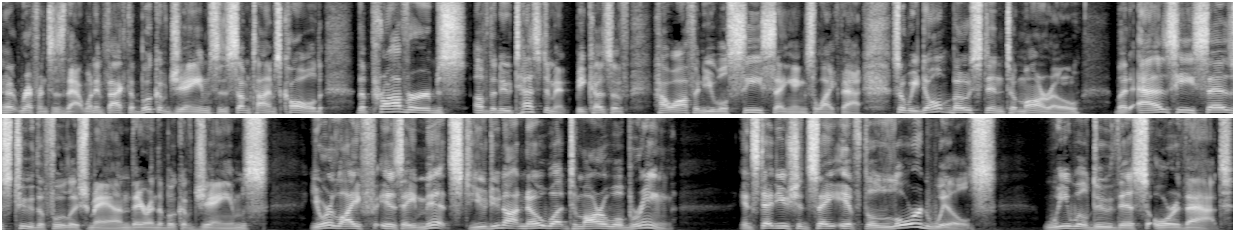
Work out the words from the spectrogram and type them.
uh, references that one. In fact, the book of James is sometimes called the Proverbs of the New Testament because of how often you will see sayings like that. So we don't boast in tomorrow, but as he says to the foolish man there in the book of James, your life is a midst. You do not know what tomorrow will bring. Instead, you should say, if the Lord wills, we will do this or that.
